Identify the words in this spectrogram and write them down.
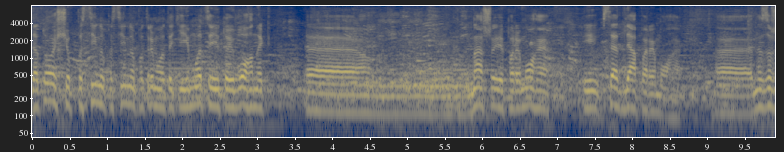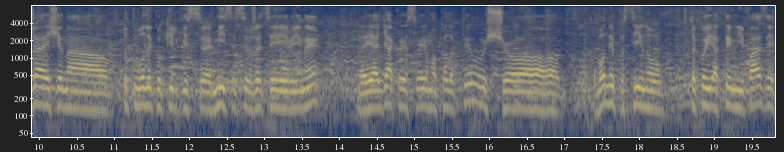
для того, щоб постійно постійно підтримувати ті емоції, той вогник е- нашої перемоги і все для перемоги. Е, незважаючи на таку велику кількість місяців вже цієї війни, я дякую своєму колективу, що вони постійно в такій активній фазі.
